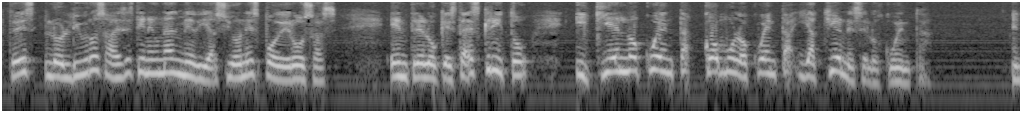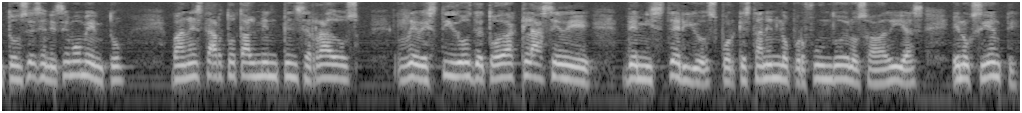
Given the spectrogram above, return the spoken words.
Entonces, los libros a veces tienen unas mediaciones poderosas entre lo que está escrito y quién lo cuenta, cómo lo cuenta y a quiénes se lo cuenta. Entonces en ese momento van a estar totalmente encerrados, revestidos de toda clase de, de misterios, porque están en lo profundo de los abadías en Occidente.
